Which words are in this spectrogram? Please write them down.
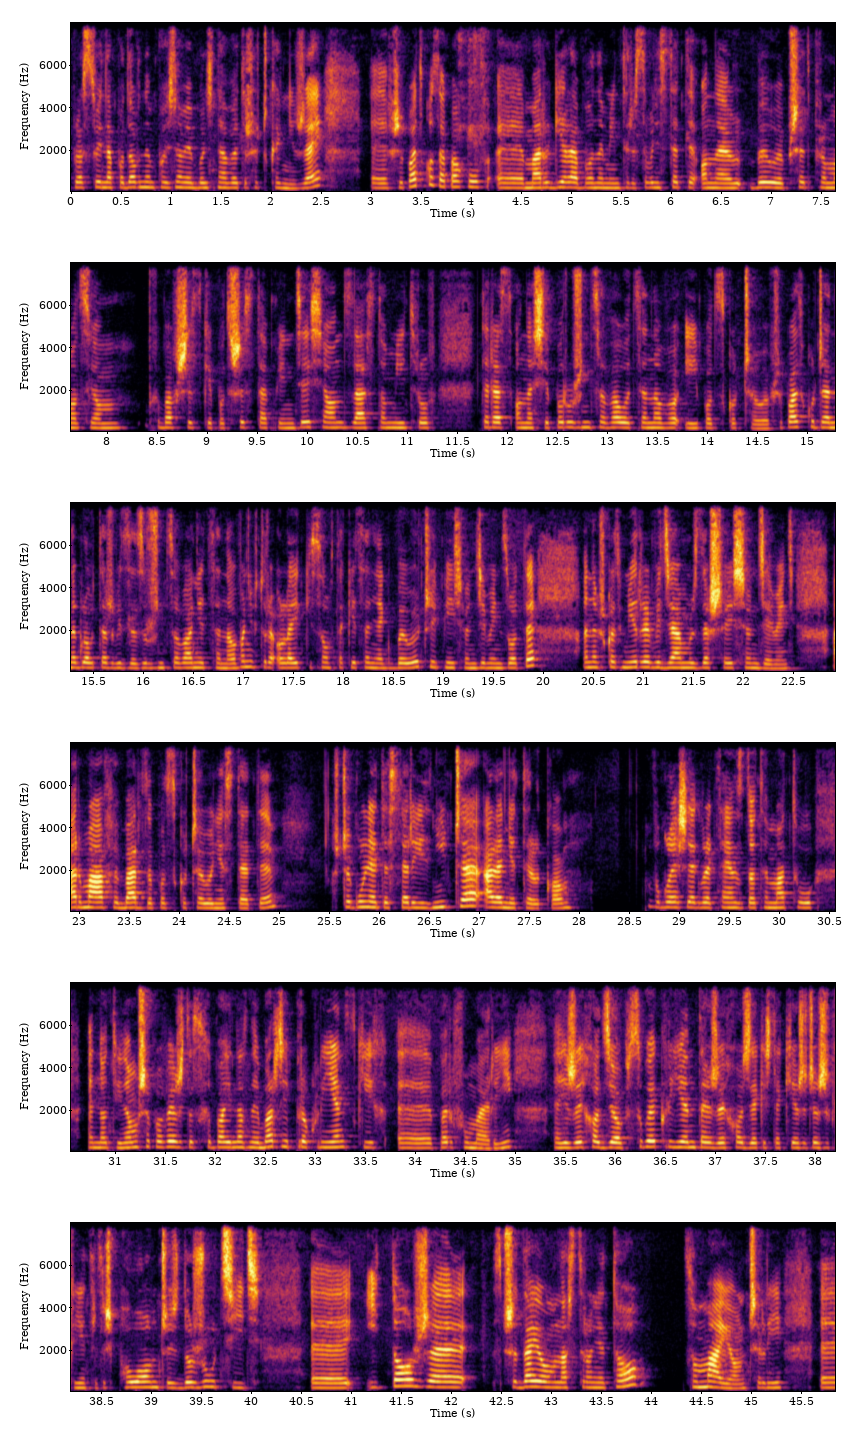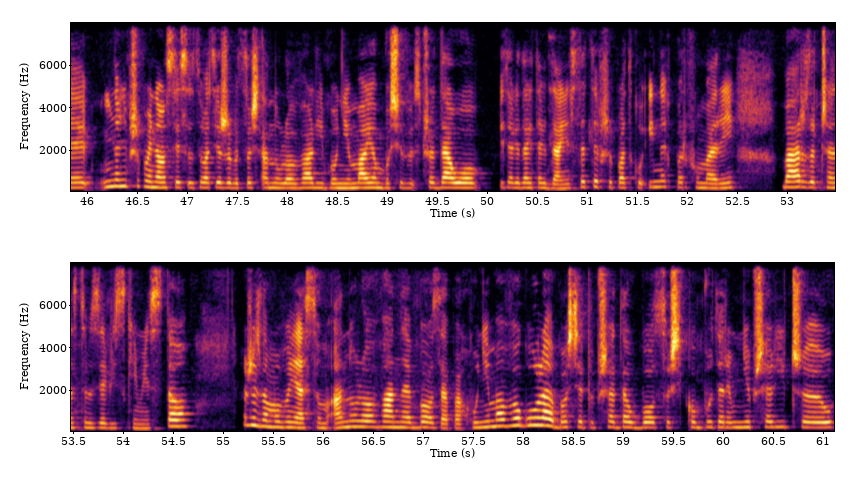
plasuje na podobnym poziomie, bądź nawet troszeczkę niżej. E, W przypadku zapachów e, Margiela, bo one mnie interesowały, niestety one były przed promocją chyba wszystkie po 350 za 100 litrów. Teraz one się poróżnicowały cenowo i podskoczyły. W przypadku Jenny Glow też widzę zróżnicowanie cenowe. Niektóre olejki są w takiej cenie jak były, czyli 59 zł, a na przykład Mirror widziałam już za 69. Armafy bardzo podskoczyły niestety. Szczególnie te seryjnicze, ale nie tylko. W ogóle jeszcze jak wracając do tematu e, Notino, muszę powiedzieć, że to jest chyba jedna z najbardziej proklienckich e, perfumerii, e, jeżeli chodzi o obsługę klienta, jeżeli chodzi o jakieś takie rzeczy, że klient chce coś połączyć, dorzucić i to, że sprzedają na stronie to, co mają, czyli no nie przypominam sobie sytuacji, żeby coś anulowali, bo nie mają, bo się sprzedało i tak dalej, i tak dalej. Niestety w przypadku innych perfumerii bardzo częstym zjawiskiem jest to, że zamówienia są anulowane, bo zapachu nie ma w ogóle, bo się wyprzedał, bo coś komputer im nie przeliczył.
